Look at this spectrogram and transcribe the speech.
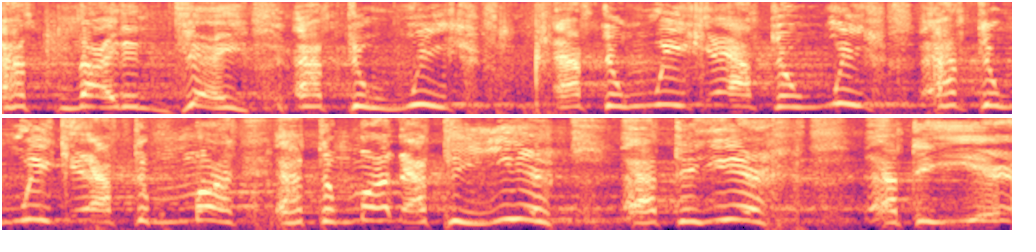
after night and day after week after week after week after week after month after month after year after year after year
